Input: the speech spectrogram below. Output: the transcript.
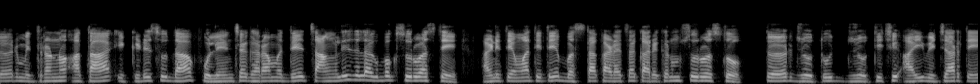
तर मित्रांनो आता इकडे सुद्धा फुलेंच्या घरामध्ये चांगलीच लगबग सुरू असते. आणि तेव्हा तिथे बस्ता काढायचा कार्यक्रम सुरू असतो. तर ज्योतू ज्योतीची आई विचारते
